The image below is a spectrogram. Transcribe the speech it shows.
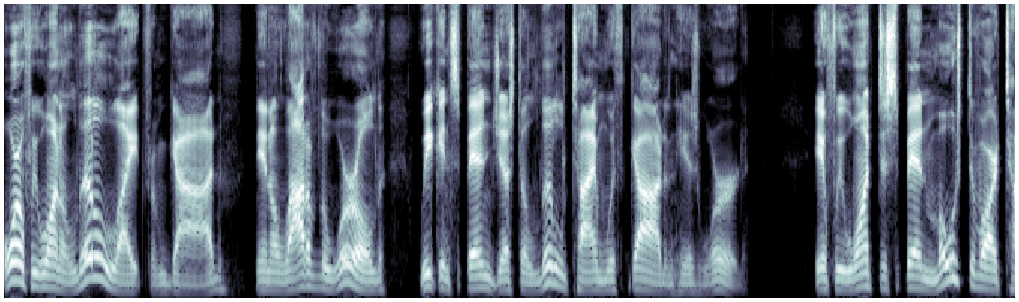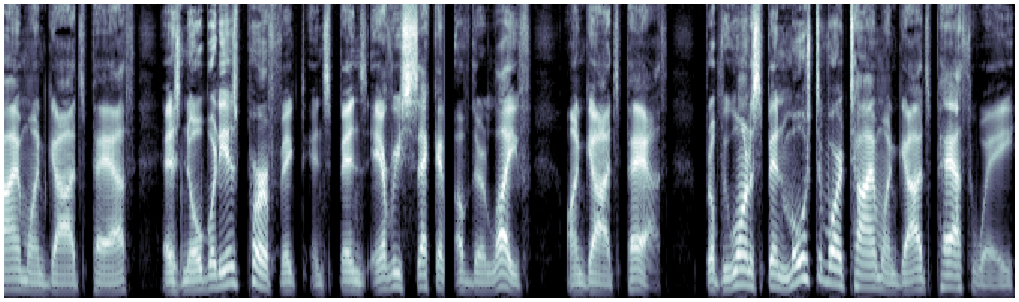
Or if we want a little light from God in a lot of the world, we can spend just a little time with God and His Word. If we want to spend most of our time on God's path, as nobody is perfect and spends every second of their life on God's path, but if we want to spend most of our time on God's pathway,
